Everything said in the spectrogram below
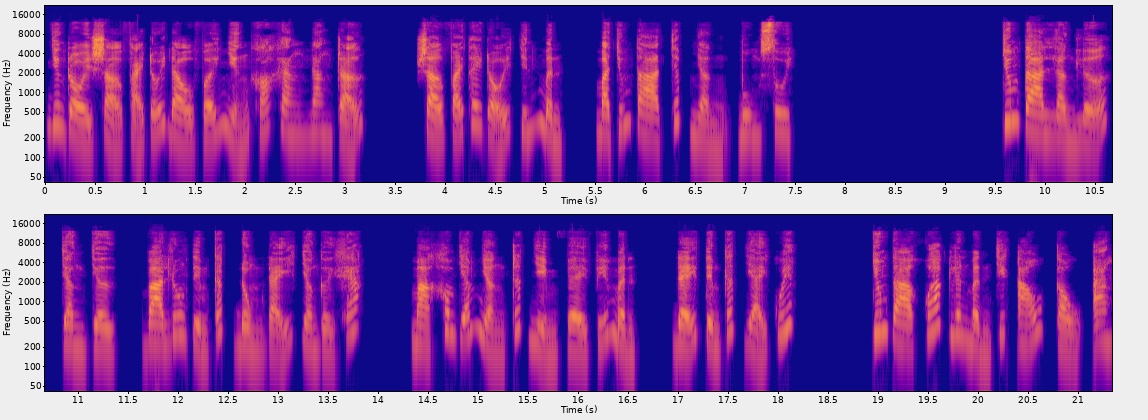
nhưng rồi sợ phải đối đầu với những khó khăn ngăn trở, sợ phải thay đổi chính mình mà chúng ta chấp nhận buông xuôi. Chúng ta lần lửa, chần chừ và luôn tìm cách đùng đẩy do người khác mà không dám nhận trách nhiệm về phía mình để tìm cách giải quyết. Chúng ta khoác lên mình chiếc áo cầu an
